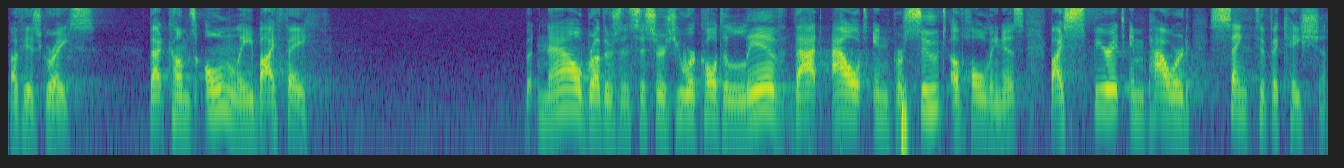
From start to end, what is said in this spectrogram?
of his grace. That comes only by faith. But now, brothers and sisters, you are called to live that out in pursuit of holiness by spirit empowered sanctification.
